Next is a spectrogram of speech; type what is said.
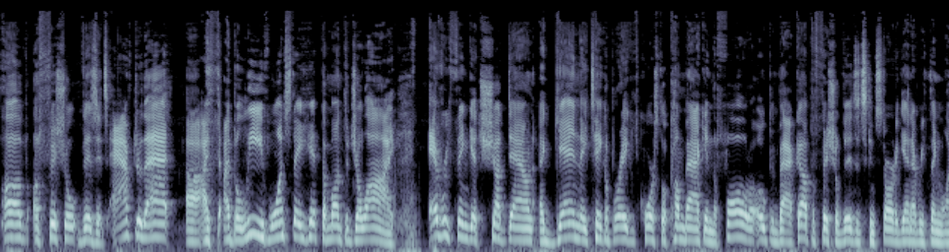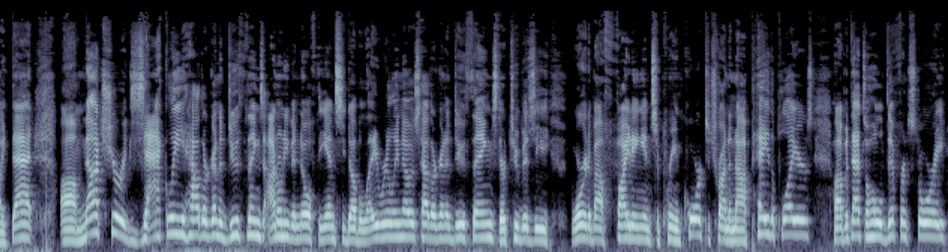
of official visits. After that, uh, I, th- I believe once they hit the month of July, everything gets shut down. Again, they take a break. Of course, they'll come back in the fall. It'll open back up. Official visits can start again, everything like that. Um, not sure exactly how they're going to do things. I don't even know if the NCAA really knows how they're going to do things. They're too busy worried about fighting in Supreme Court to try to not pay the players. Uh, but that's a whole different story.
